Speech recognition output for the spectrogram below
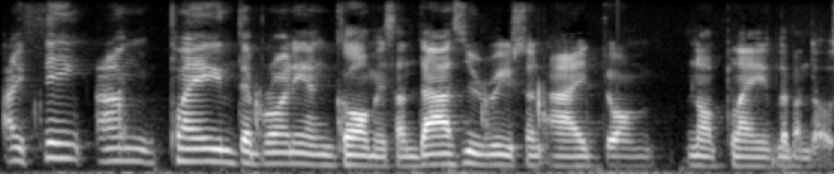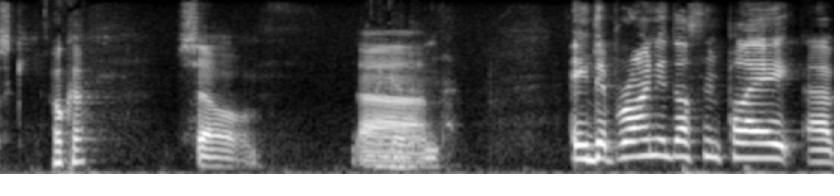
I think I'm playing De Bruyne and Gomez, and that's the reason I don't not playing Lewandowski. Okay. So, um, if De Bruyne doesn't play, uh,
